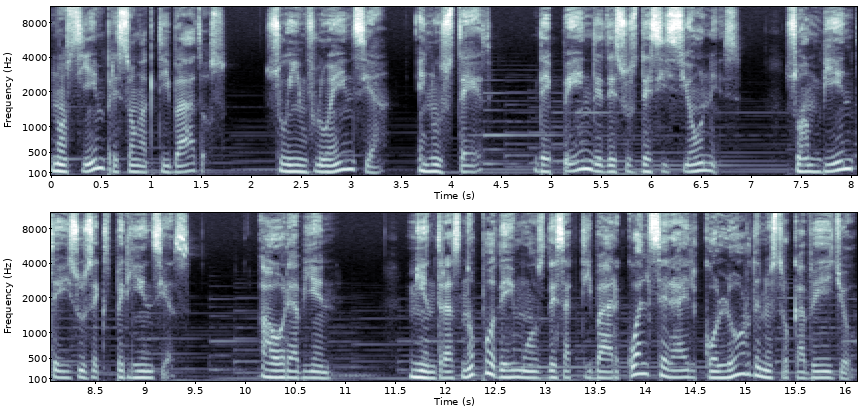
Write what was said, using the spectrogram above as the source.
no siempre son activados. Su influencia en usted depende de sus decisiones, su ambiente y sus experiencias. Ahora bien, mientras no podemos desactivar cuál será el color de nuestro cabello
